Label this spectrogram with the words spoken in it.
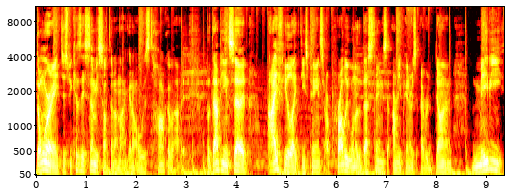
don't worry, just because they send me something, I'm not going to always talk about it. But that being said, I feel like these paints are probably one of the best things that Army Painter's ever done. Maybe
